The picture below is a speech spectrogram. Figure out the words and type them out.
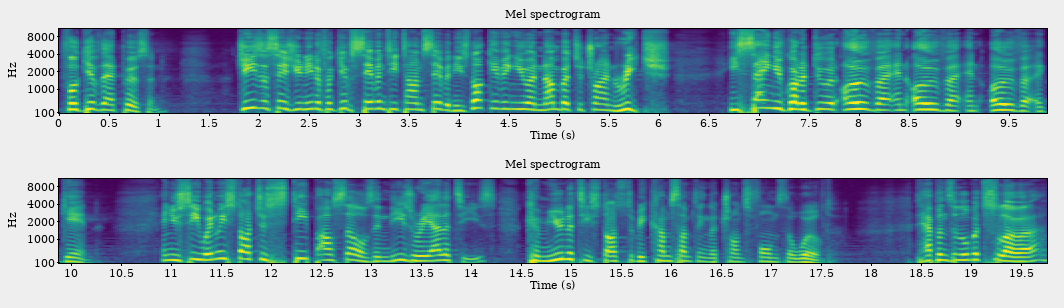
forgive that person. Jesus says you need to forgive 70 times 7. He's not giving you a number to try and reach. He's saying you've got to do it over and over and over again. And you see, when we start to steep ourselves in these realities, community starts to become something that transforms the world. It happens a little bit slower,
